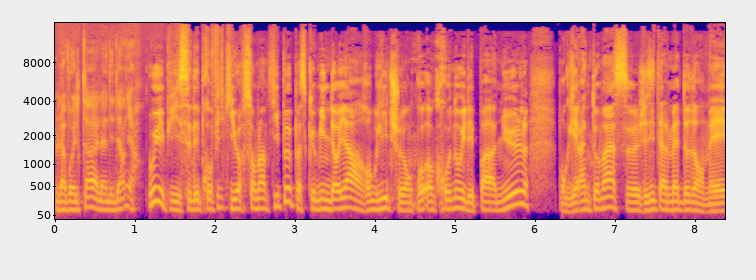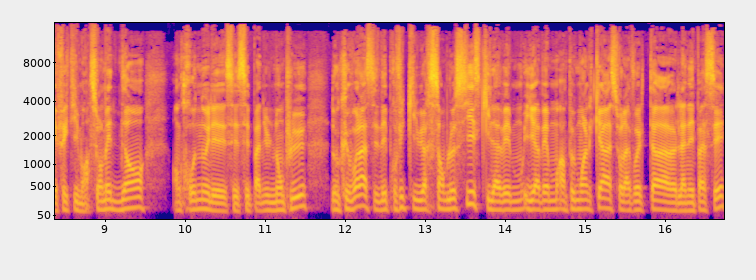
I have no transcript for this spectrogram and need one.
la Vuelta l'année dernière. Oui, et puis c'est des profils qui lui ressemblent un petit peu parce que mine de rien, Roglic en, chrono, il est pas nul. Bon, Guérin Thomas, euh, j'hésite à le mettre dedans, mais effectivement, si on le met dedans, en chrono, il est, c'est, pas nul non plus. Donc euh, voilà, c'est des profils qui lui ressemblent aussi, ce qu'il avait, il avait un peu moins le cas sur la Vuelta euh, l'année passée.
